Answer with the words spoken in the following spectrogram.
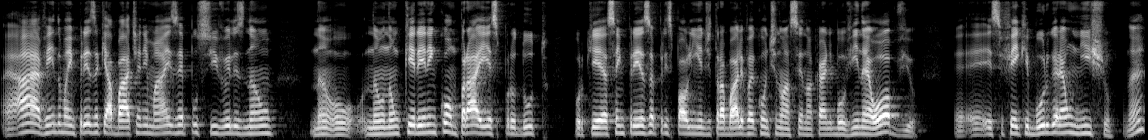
ah, vem de uma empresa que abate animais, é possível eles não não não, não quererem comprar esse produto, porque essa empresa, a principal linha de trabalho vai continuar sendo a carne bovina, é óbvio. É, é, esse fake burger é um nicho, né?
